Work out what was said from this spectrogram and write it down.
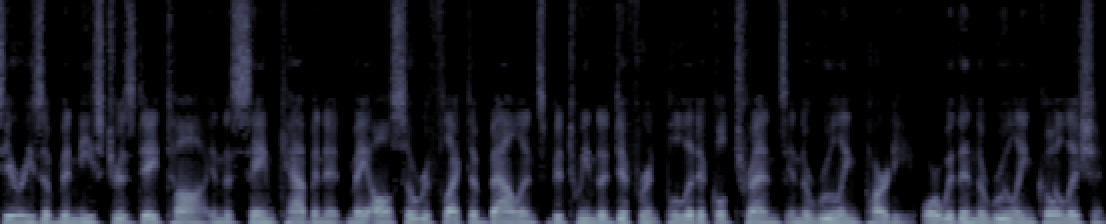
series of ministres d'état in the same cabinet may also reflect a balance between the different political trends in the ruling party or within the ruling coalition.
